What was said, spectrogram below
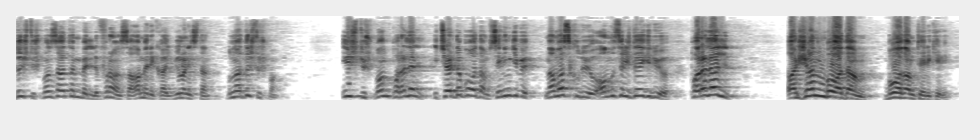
Dış düşman zaten belli. Fransa, Amerika, Yunanistan. Bunlar dış düşman. İç düşman paralel. İçeride bu adam senin gibi namaz kılıyor, alnı secdeye gidiyor. Paralel. Ajan bu adam. Bu adam tehlikeli.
